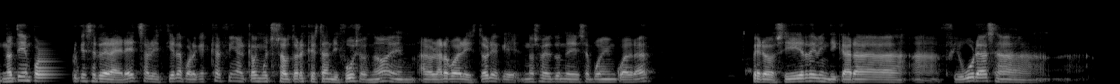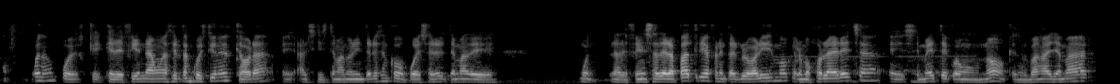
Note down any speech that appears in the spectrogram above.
no tienen por qué ser de la derecha o la izquierda, porque es que al fin y al cabo hay muchos autores que están difusos ¿no? a lo largo de la historia, que no sabes dónde se pueden encuadrar, pero sí reivindicar a, figuras, a, bueno, pues que, defiendan unas ciertas cuestiones que ahora eh, al sistema no le interesan, como puede ser el tema de, bueno, la defensa de la patria frente al globalismo, que a lo mejor la derecha eh, se mete con, no, que nos van a llamar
